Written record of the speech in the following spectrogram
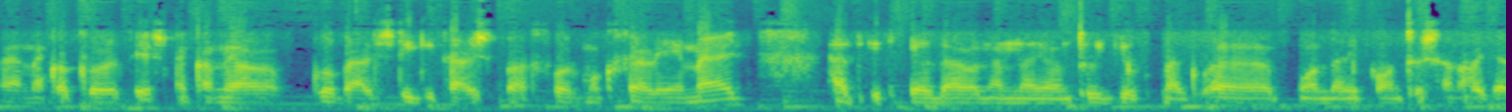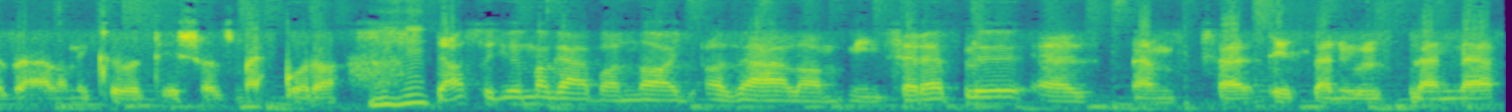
ennek a költésnek, ami a globális digitális platformok felé megy, hát itt például nem nagyon tudjuk megmondani pontosan, hogy az állami költés az mekkora. Uh-huh. De az, hogy önmagában nagy az állam, mint szereplő, ez nem feltétlenül lenne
